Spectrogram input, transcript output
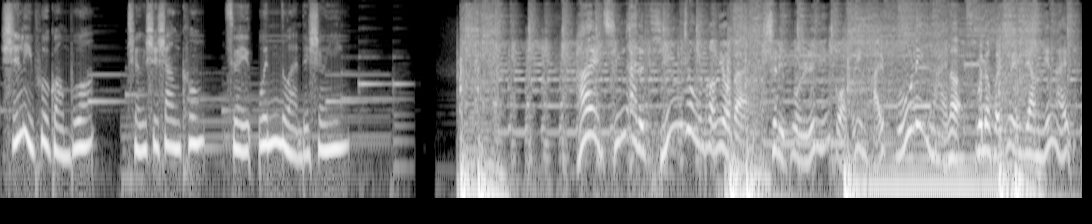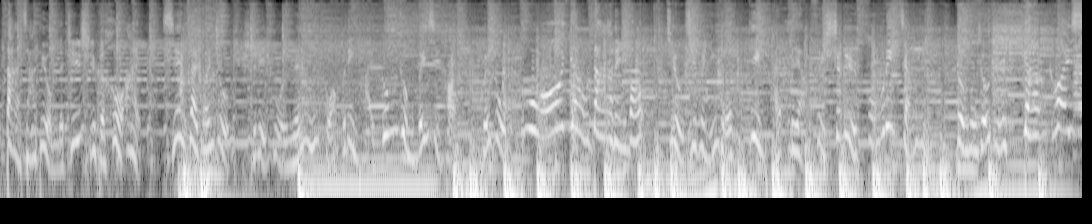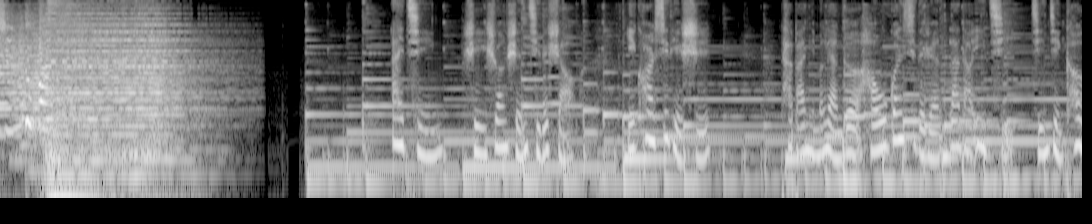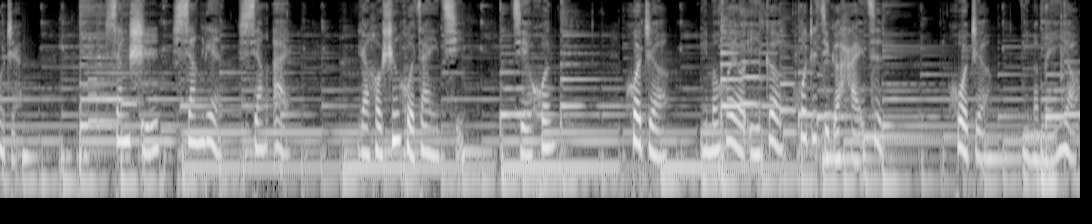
十里铺广播，城市上空最温暖的声音。嗨，亲爱的听众朋友们，十里铺人民广播电台福利来了！为了回馈两年来大家对我们的支持和厚爱，现在关注十里铺人民广播电台公众微信号，回复“我要大礼包”，就有机会赢得电台两岁生日福利奖励。动动手指，赶快行动吧！爱情是一双神奇的手，一块吸铁石，它把你们两个毫无关系的人拉到一起，紧紧扣着，相识、相恋、相爱，然后生活在一起，结婚，或者你们会有一个或者几个孩子，或者你们没有。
